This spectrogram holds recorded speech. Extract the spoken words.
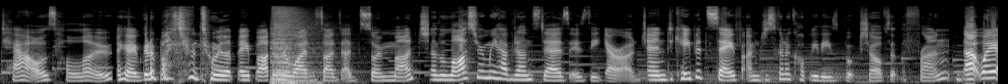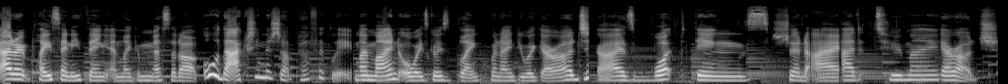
towels. Hello. Okay, I've got a bunch of toilet paper. I don't know why I decided to add so much. Now, the last room we have downstairs is the garage. And to keep it safe, I'm just going to copy these bookshelves at the front. That way I don't place anything and like mess it up. Oh, that actually meshed up perfectly. My mind always goes blank when I do a garage. Guys, what things should I add to my garage?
